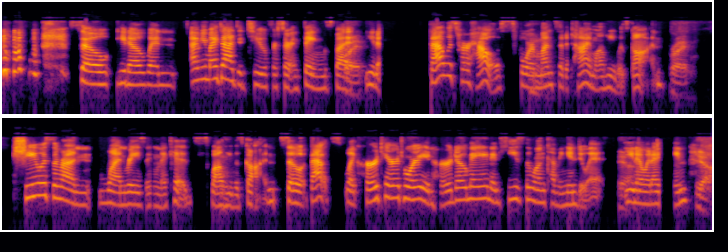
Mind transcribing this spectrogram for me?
so you know, when I mean, my dad did too for certain things, but Right. you know, that was her house for Mhm. months at a time while he was gone Right. she was the run one raising the kids while he was gone. So that's like her territory and her domain, and he's the one coming into it. Yeah. You know what I mean? Yeah.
